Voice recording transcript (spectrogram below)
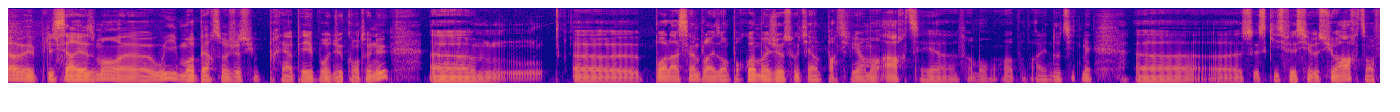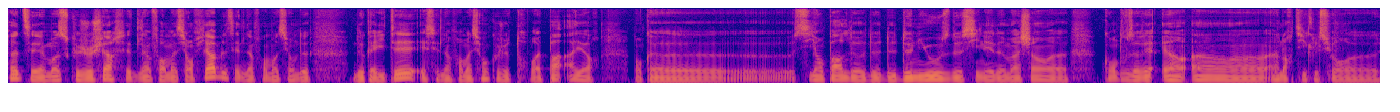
Ah, mais plus sérieusement, euh, oui, moi perso, je suis prêt à payer pour du contenu. Euh, pour la simple raison, pourquoi moi je soutiens particulièrement Arts et euh, enfin bon, on va pas parler d'autres sites, mais euh, ce, ce qui se fait sur, sur Arts en fait, c'est moi ce que je cherche, c'est de l'information fiable, c'est de l'information de, de qualité et c'est de l'information que je ne trouverai pas ailleurs. Donc, euh, si on parle de, de, news, de ciné, de machin, euh, quand vous avez un, article sur, euh,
